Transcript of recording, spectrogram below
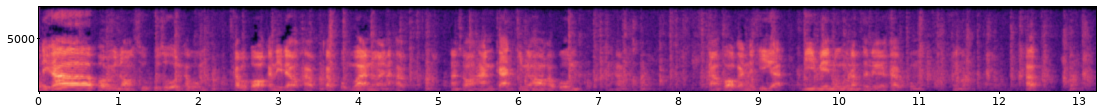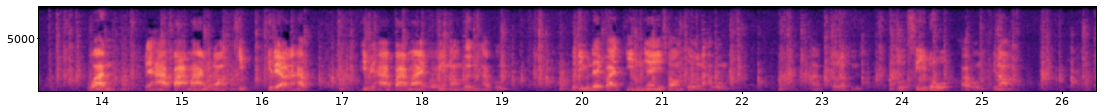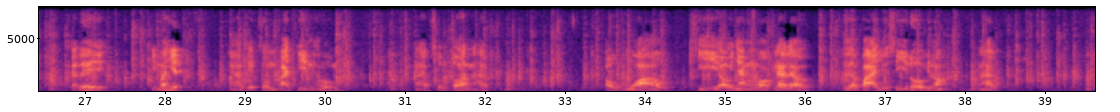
วัสดีครับพ่อพี่น้องสู่ผู้สู้คนครับผมกลับมาพอกันอีกแล้วครับ กับผมว่าหน่อยนะครับทางสองหารการกินในห้องครับผมนะครับทางพอกันในทีอะมีเมนูนำเสนอครับ ผมครับว่านไปหาปลามาพี่น้องคลิปที่แล้วนะครับ ที่ไปหาปลาไม้พ่อพี่น้องเบิ่งครับ ผมพอดีมันได้ปลาจีนใหญ่สองตัวนะครับ ผมครับตัวละคือตัวซีโร่ครับ ผมพี่น้องก็เลยกินมาเห็ด นะครับเฮ็ดสมปลาจีนครับผมนะครับสมต้อนนะครับ เอาหัวเอาขี่เอายั้งออกแล้วแล้วเหลือปลาอยู่ซีโร่พี่น้องนะครับ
